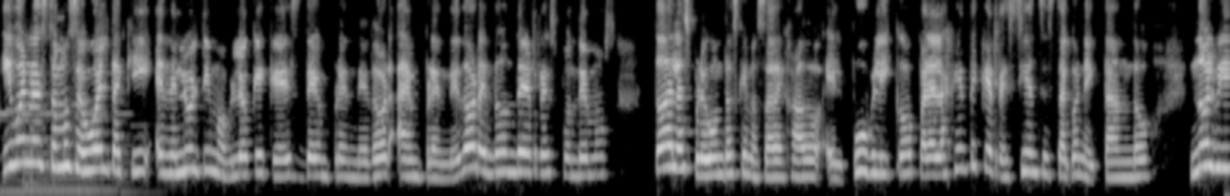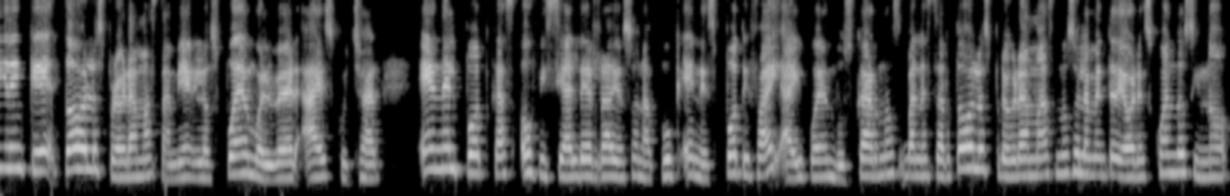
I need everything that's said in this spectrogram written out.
Y bueno, estamos de vuelta aquí en el último bloque que es de emprendedor a emprendedor, en donde respondemos todas las preguntas que nos ha dejado el público. Para la gente que recién se está conectando, no olviden que todos los programas también los pueden volver a escuchar en el podcast oficial de Radio Zona PUC en Spotify. Ahí pueden buscarnos. Van a estar todos los programas, no solamente de ahora es cuando, sino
